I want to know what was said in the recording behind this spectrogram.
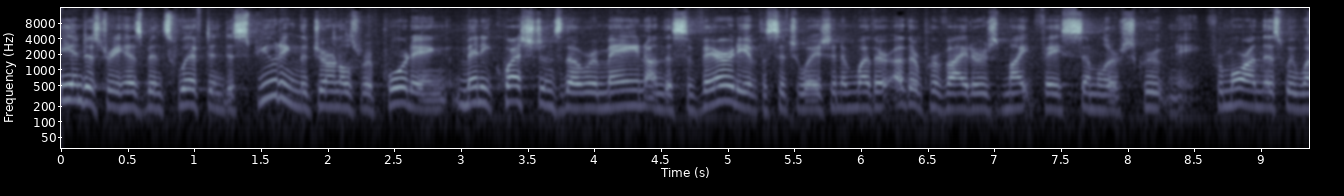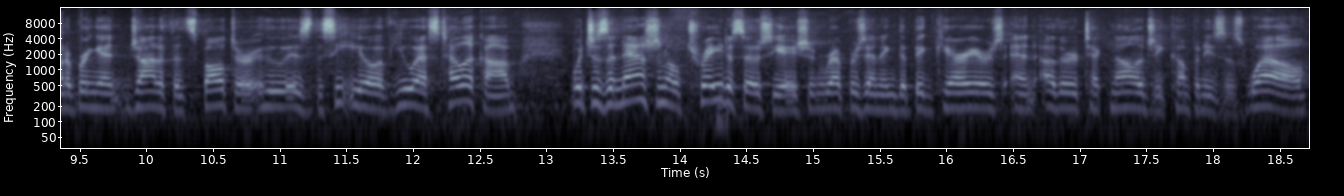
The industry has been swift in disputing the journal's reporting. Many questions, though, remain on the severity of the situation and whether other providers might face similar scrutiny. For more on this, we want to bring in Jonathan Spalter, who is the CEO of U.S. Telecom, which is a national trade association representing the big carriers and other technology companies as well.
